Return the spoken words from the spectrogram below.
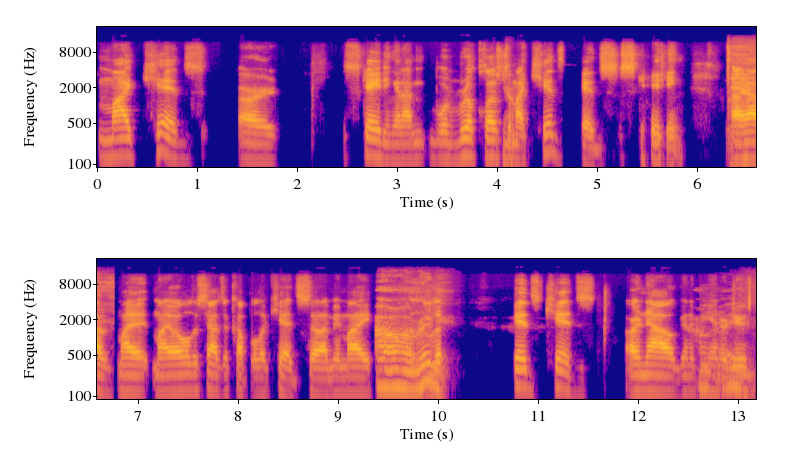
my kids are skating and I'm we're real close yeah. to my kids kids skating. I have my my oldest has a couple of kids. So I mean my oh really kids kids are now going to be oh, introduced.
